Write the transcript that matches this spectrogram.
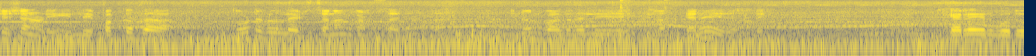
ವಿಶೇಷ ನೋಡಿ, ಇಲ್ಲಿ ಪಕ್ಕದ ತೋಟಗಳೆಲ್ಲ ಎಷ್ಟು ಚೆನ್ನಾಗಿ ಕಾಣಿಸ್ತಾ ಇದೆ ಅಂತ. ಇನ್ನೊಂದು ಭಾಗದಲ್ಲಿ ಇಲ್ಲೊಂದು ಕೆರೆ ಇದೆ ನೋಡಿ. ಕೆರೆ ಇರ್ಬೋದು,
